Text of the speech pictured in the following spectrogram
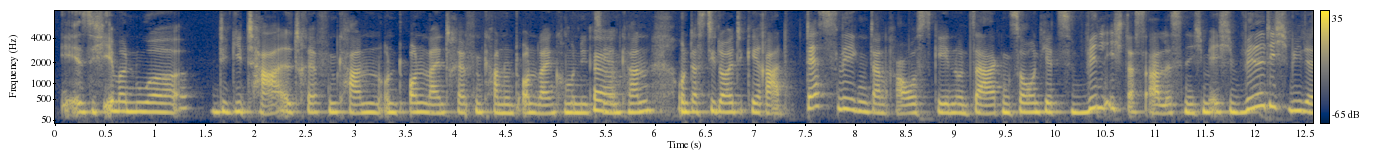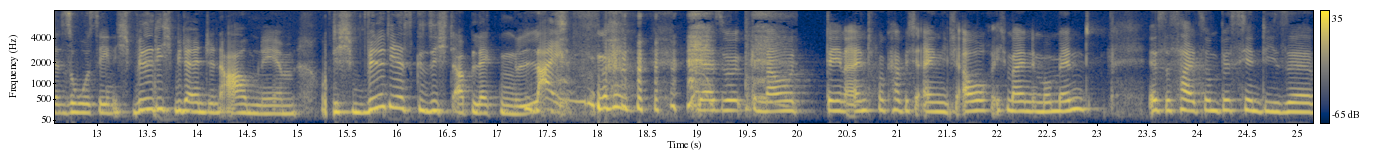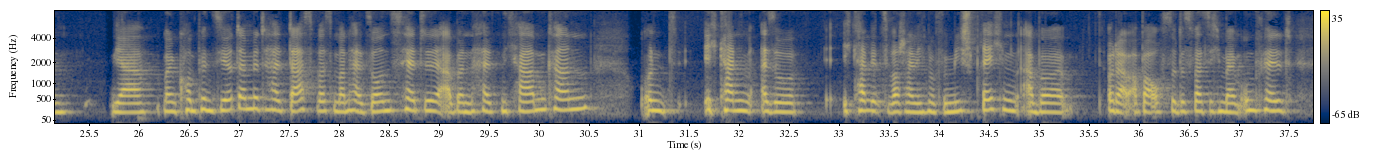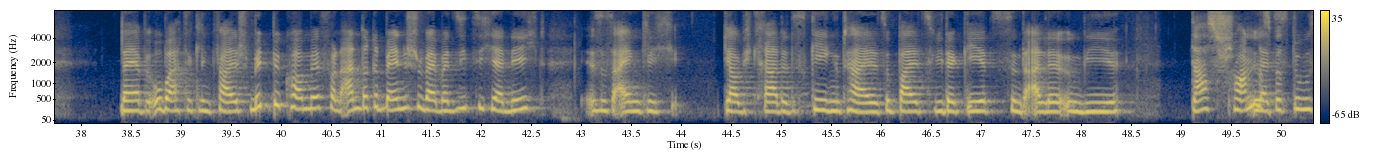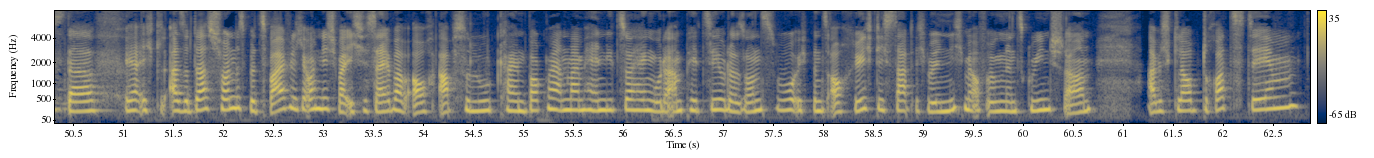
sich immer nur digital treffen kann und online treffen kann und online kommunizieren ja. kann. Und dass die Leute gerade deswegen dann rausgehen und sagen, so, und jetzt will ich das alles nicht mehr. Ich will dich wieder so sehen. Ich will dich wieder in den Arm nehmen. Und ich will dir das Gesicht ablecken. Live. ja, also genau den Eindruck habe ich eigentlich auch. Ich meine, im Moment ist es halt so ein bisschen diese ja, man kompensiert damit halt das, was man halt sonst hätte, aber halt nicht haben kann. Und ich kann, also ich kann jetzt wahrscheinlich nur für mich sprechen, aber oder aber auch so das, was ich in meinem Umfeld, naja, beobachte klingt falsch, mitbekomme von anderen Menschen, weil man sieht sich ja nicht, ist es eigentlich, glaube ich, gerade das Gegenteil. Sobald es wieder geht, sind alle irgendwie das schon. Let's das do stuff. Ja, ich, also das schon, das bezweifle ich auch nicht, weil ich selber auch absolut keinen Bock mehr an meinem Handy zu hängen oder am PC oder sonst wo. Ich bin es auch richtig satt. Ich will nicht mehr auf irgendeinen Screen schauen. Aber ich glaube trotzdem,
